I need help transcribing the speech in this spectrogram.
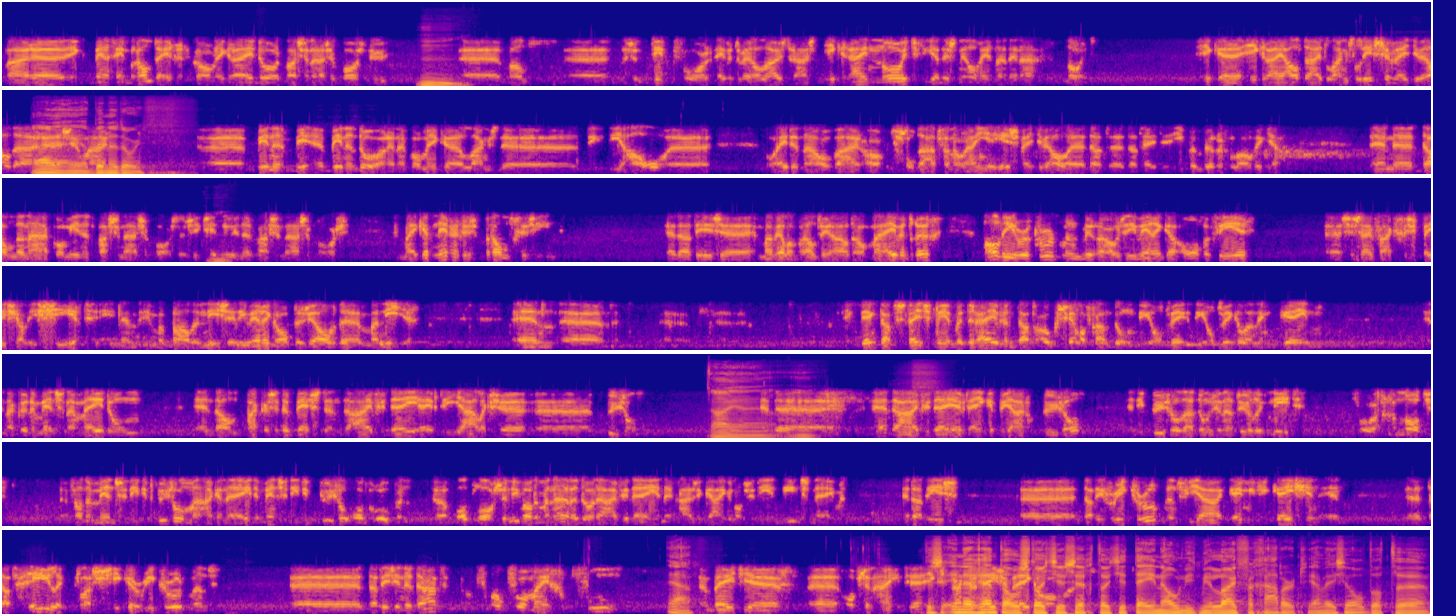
maar ik ben geen brand tegengekomen. Ik rijd door het Wassenaarse bos nu. Hmm. Want dat is een tip voor eventuele luisteraars. Ik rijd nooit via de snelweg naar Den Haag. Nooit. Ik, eh, ik rij altijd langs Lisse, weet je wel. Daar, Ah, ja, maar, binnendoor. binnen, bi- eh, binnendoor. En dan kom ik langs de, die, die hal. hoe heet het nou? Waar ook de soldaat van Oranje is, weet je wel. dat, dat heet Ipenburg, geloof ik, ja. En dan daarna kom je in het Wassenaarse bos. Dus ik zit nu in het Wassenaarse bos. Maar ik heb nergens brand gezien. Dat is, eh, maar wel een brandweerauto. Maar even terug. Al die recruitmentbureaus die werken ongeveer. eh, ze zijn vaak gespecialiseerd in een, in bepaalde niche. En die werken op dezelfde manier. En eh, ik denk dat steeds meer bedrijven dat ook zelf gaan doen. Die, die ontwikkelen een game. En daar kunnen mensen naar meedoen. En dan pakken ze de beste. De AIVD heeft een jaarlijkse puzzel. Ah, ja, ja. De, de heeft één keer per jaar een puzzel. En die puzzel, dat doen ze natuurlijk niet voor het genot van de mensen die de puzzel maken. Nee, de mensen die de puzzel oproepen, eh, oplossen, die worden benaderd door de AIVD. En dan gaan ze kijken of ze die in dienst nemen. En dat is, eh, dat is recruitment via gamification. En eh, dat hele klassieke recruitment, eh, dat is inderdaad ook voor mijn gevoel ja. een beetje eh, op zijn eind. Hè. Het is Ik sprak inherent deze als week dat je zegt dat je TNO niet meer live vergadert. Ja, weet je wel? Dat, eh,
